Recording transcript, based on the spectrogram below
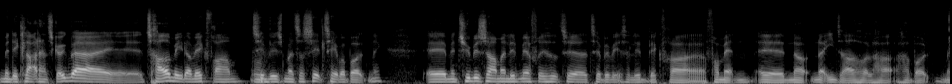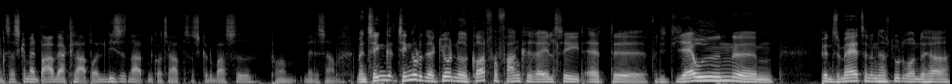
Men det er klart, han skal jo ikke være øh, 30 meter væk fra ham, til Mm. hvis man så selv taber bolden. Ikke? Øh, men typisk så har man lidt mere frihed til, at- til at bevæge sig lidt væk fra, fra manden, øh, når, når ens eget hold har, har bolden. Men så skal man bare være klar på, at lige så snart den går tabt, så skal du bare sidde på ham med det samme. Men tænker, tænker du, det har gjort noget godt for Frankrig reelt set, at, øh, fordi de er uden øh, Benzema til den her slutrunde her,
